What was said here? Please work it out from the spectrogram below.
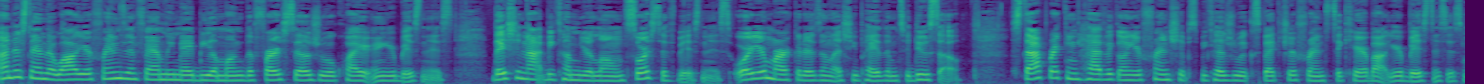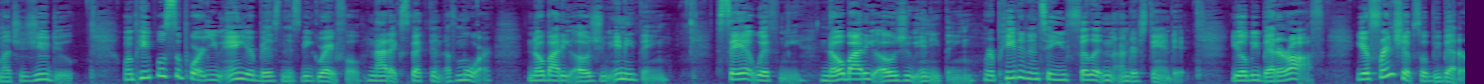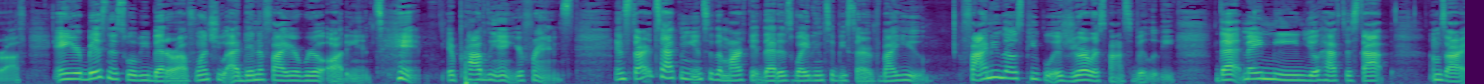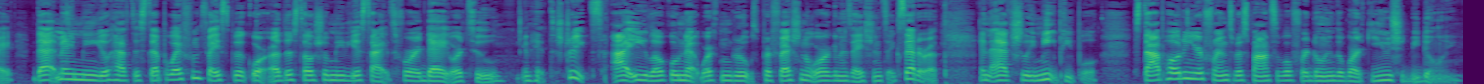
Understand that while your friends and family may be among the first sales you acquire in your business, they should not become your lone source of business or your marketers unless you pay them to do so. Stop wreaking havoc on your friendships because you expect your friends to care about your business as much as you do. When people support you in your business, be grateful, not expectant of more. Nobody owes you anything. Say it with me. Nobody owes you anything. Repeat it until you feel it and understand it. You'll be better off. Your friendships will be better off. And your business will be better off once you identify your real audience. Hint, it probably ain't your friends. And start tapping into the market that is waiting to be served by you. Finding those people is your responsibility. That may mean you'll have to stop I'm sorry, that may mean you'll have to step away from Facebook or other social media sites for a day or two and hit the streets, i.e., local networking groups, professional organizations, etc., and actually meet people. Stop holding your friends responsible for doing the work you should be doing.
